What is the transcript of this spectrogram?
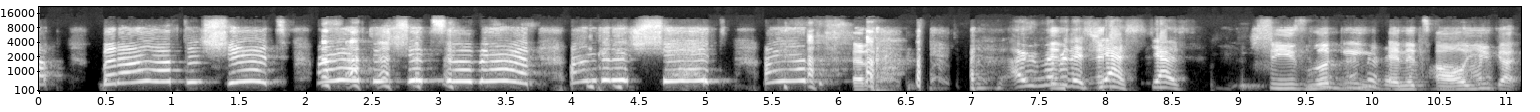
up, but I have to shit. I have to shit so bad. I'm gonna shit. I have to. And I remember And- this. Yes, yes. she's looking, and it's at all all. you got.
